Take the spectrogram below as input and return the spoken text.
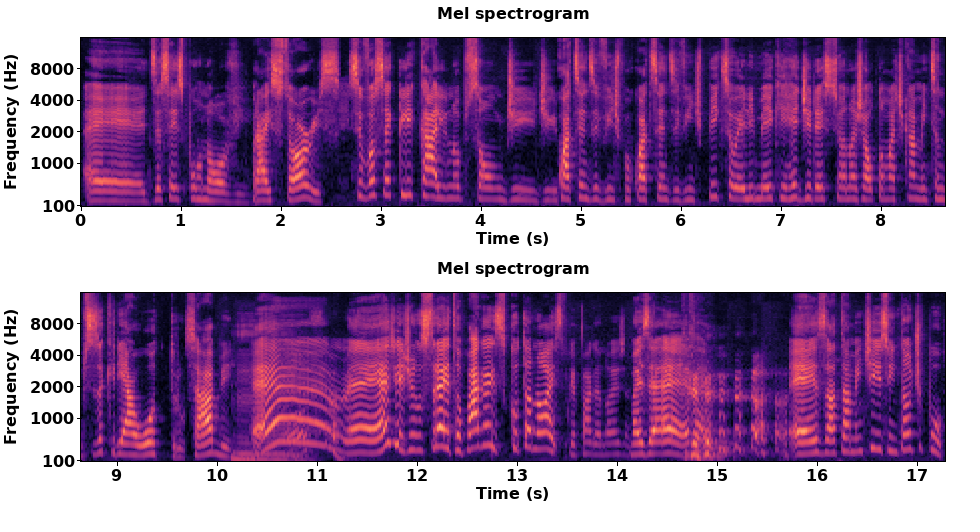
é, 16 por 9 para stories, se você clicar ali na opção de, de 420 por 420 pixels, ele meio que redireciona já automaticamente. Você não precisa criar outro, sabe? Hum. É, é, gente, Illustrator, paga, escuta nós, porque paga nós. Mas é, é, é exatamente isso. Então, tipo,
